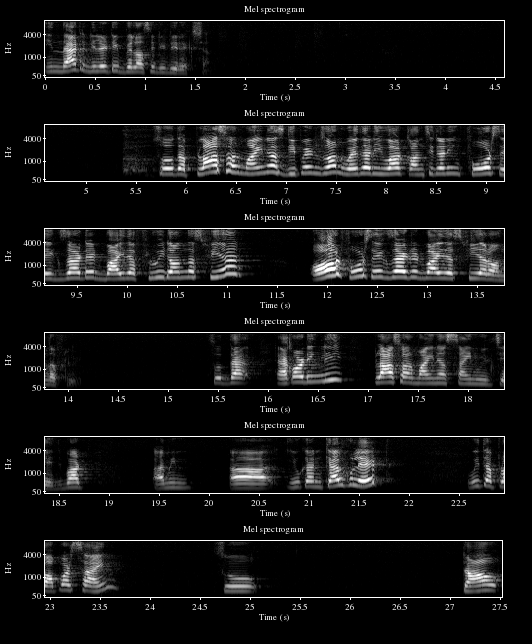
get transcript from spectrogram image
in that relative velocity direction. So, the plus or minus depends on whether you are considering force exerted by the fluid on the sphere or force exerted by the sphere on the fluid. So, that accordingly plus or minus sign will change, but I mean uh, you can calculate with a proper sign. So, tau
